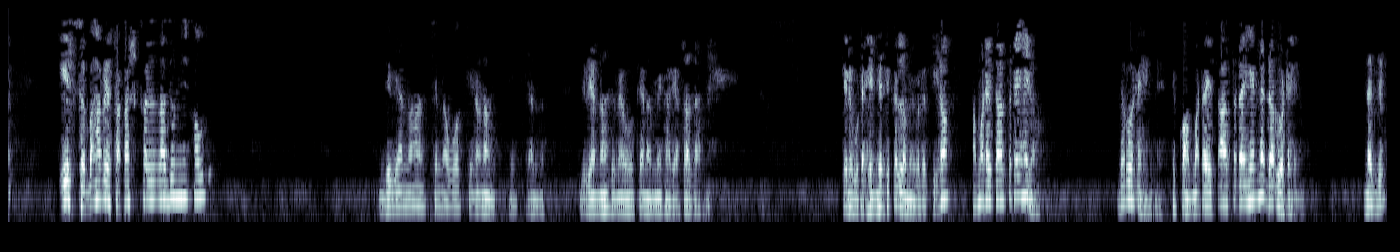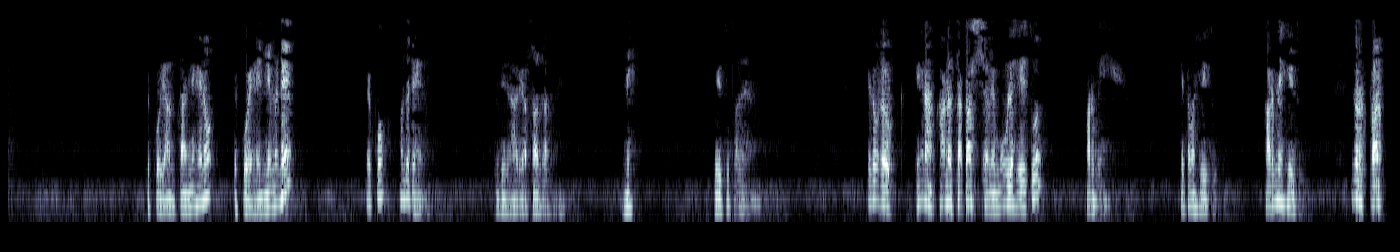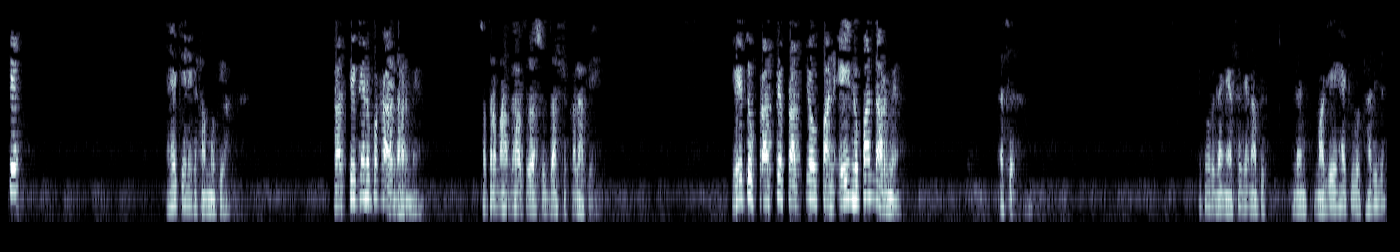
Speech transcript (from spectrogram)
ඒ ස්වභාවය සකස් කරලා දුන්නේ කවුද? දෙවියන් වහන්සේ නැවුවා කියනවා නම් කියන්න. දෙවියන් වහන්සේ නැවුවා කියන මේක හරි අසාධාරණයි. කෙනෙකුට හෙන්නේ තිකල්ලා මේවල තියෙනවා. අම්මටයි තාත්තටයි ඇහෙනවා. දරුවට ඇහෙන්නේ. එක්ක අම්මටයි තාත්තටයි ඇහෙන්නේ දරුවට ඇහෙනවා. නැද්ද? එක්ක යන්තම් ඇහෙනවා. එක්ක ඇහෙන්නේම නැහැ. එක්ක හොඳට ඇහෙනවා. මේක හරි අසාධාරණයි. නේ? හේතුඵල. එතකොට එහෙනම් කන සකස්සනේ මූල හේතුව කර්මය. ඒ තමයි හේතු. කර්මය හේතු. එතකොට ප්‍රත්‍ය ඇහැ කියන එක සම්මුතියක්. ප්‍රත්‍ය කියන උපකාර ධර්මය. සතර මහා ධාතු සුද්දාශ කලාපේ. හේතු ප්‍රත්‍ය ප්‍රත්‍යෝපන් ඒ නුපන් ධර්මය. ඇස. ඒකෝර දැන් ඇස ගැන අපි දැන් මගේ හැකියොත් හරිද?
